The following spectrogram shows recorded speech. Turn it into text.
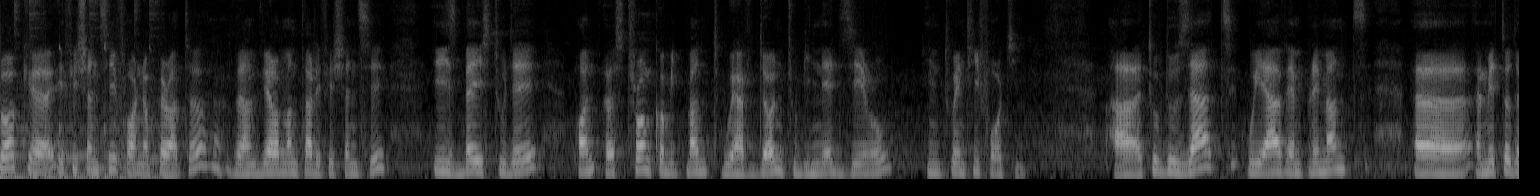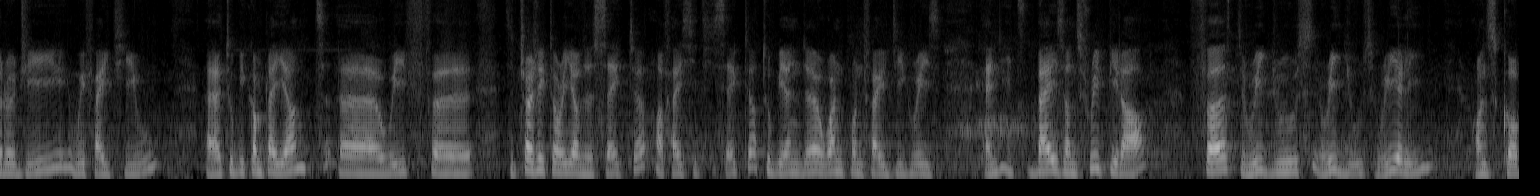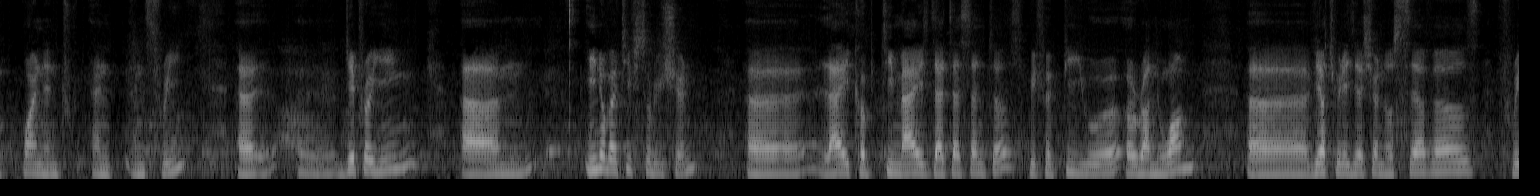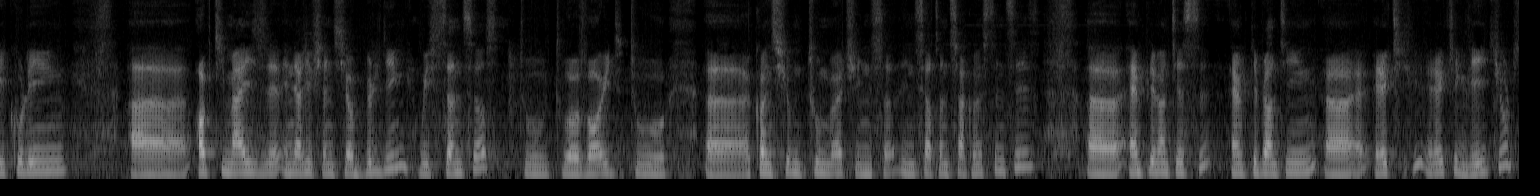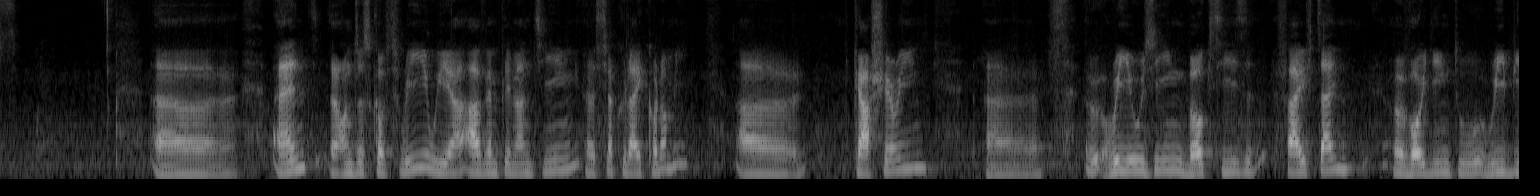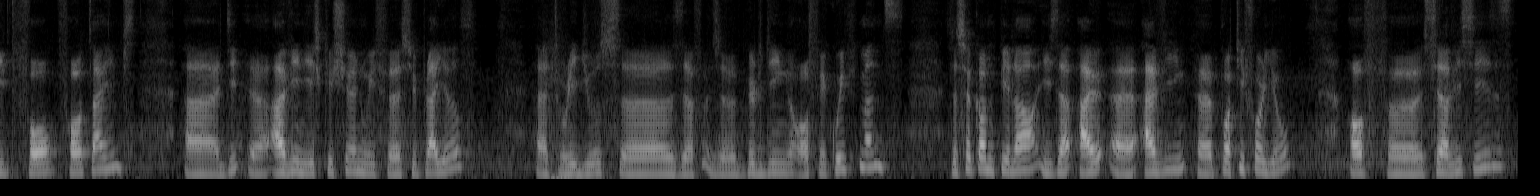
Network uh, efficiency for an operator, the environmental efficiency, is based today on a strong commitment we have done to be net zero in 2040. Uh, to do that, we have implemented uh, a methodology with ITU to be compliant uh, with uh, the trajectory of the sector, of ICT sector, to be under 1.5 degrees. And it's based on three pillars. First, reduce, reduce really on scope one and, and, and three, uh, uh, deploying um, innovative solution uh, like optimized data centers with a PUE around one, uh, virtualization of servers, free cooling, uh, optimize energy efficiency of building with sensors to, to avoid to uh, consume too much in, in certain circumstances, uh, implementing uh, electric, electric vehicles. Uh, and on the scope three, we are implementing a circular economy, uh, car sharing, reusing boxes five times avoiding to rebuild four, four times, uh, uh, having discussion with uh, suppliers uh, to reduce uh, the, the building of equipment. The second pillar is uh, having a portfolio of services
